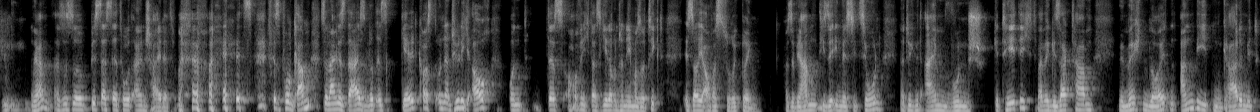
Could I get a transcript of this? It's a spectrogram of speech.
Ja, es ist so, bis das der Tod entscheidet. das Programm, solange es da ist, wird es Geld kosten und natürlich auch, und das hoffe ich, dass jeder Unternehmer so tickt, es soll ja auch was zurückbringen. Also wir haben diese Investition natürlich mit einem Wunsch getätigt, weil wir gesagt haben, wir möchten Leuten anbieten, gerade mit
